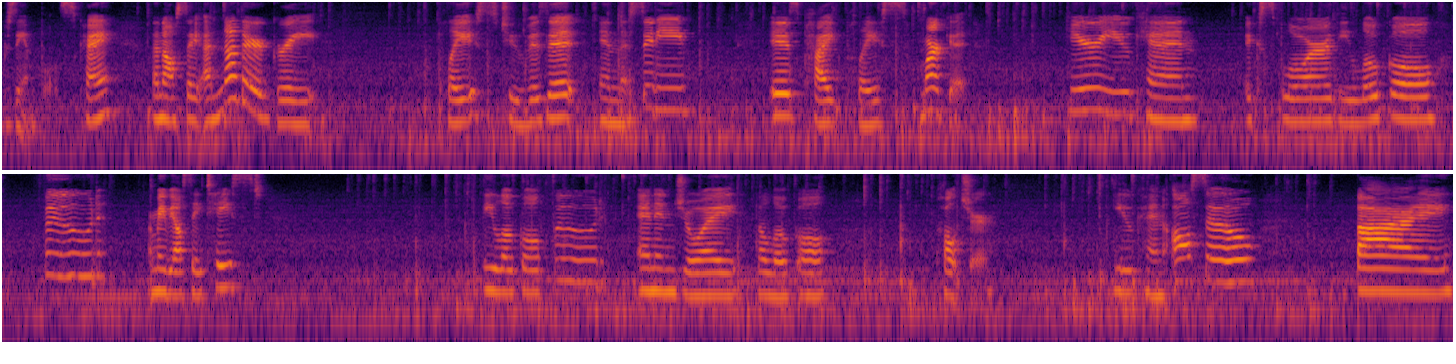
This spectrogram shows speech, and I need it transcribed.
examples, okay? Then I'll say another great place to visit in the city is Pike Place Market. Here you can explore the local food, or maybe I'll say taste the local food and enjoy the local culture. You can also buy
